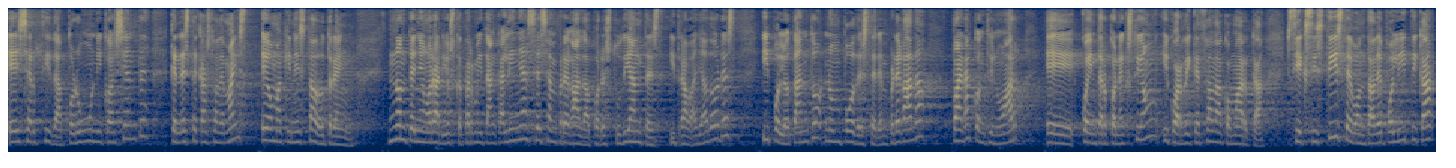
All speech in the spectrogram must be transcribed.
é exercida por un único axente, que neste caso, ademais, é o maquinista do tren non teñen horarios que permitan que a liña sexa empregada por estudiantes e traballadores e, polo tanto, non pode ser empregada para continuar eh, coa interconexión e coa riqueza da comarca. Se existise vontade política,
